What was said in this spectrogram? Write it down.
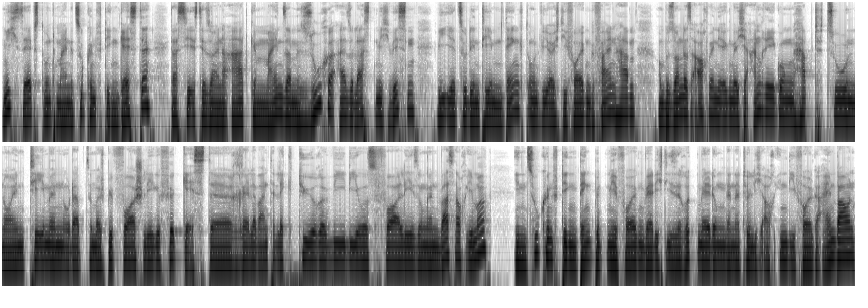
mich selbst und meine zukünftigen Gäste. Das hier ist ja so eine Art gemeinsame Suche, also lasst mich wissen, wie ihr zu den Themen denkt und wie euch die Folgen gefallen haben und besonders auch, wenn ihr irgendwelche Anregungen habt zu neuen Themen oder zum Beispiel Vorschläge für Gäste, relevante Lektüre, Videos, Vorlesungen, was auch immer. In zukünftigen Denk mit mir Folgen werde ich diese Rückmeldungen dann natürlich auch in die Folge einbauen.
